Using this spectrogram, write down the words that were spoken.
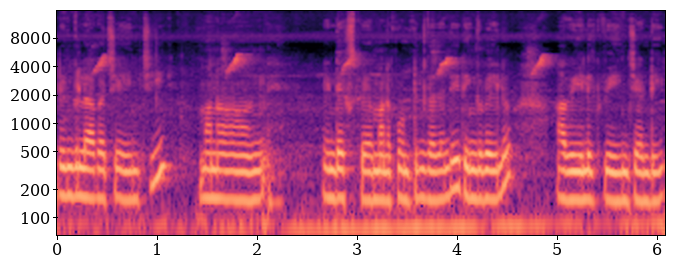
రింగ్ లాగా చేయించి మన ఇండెక్స్ మనకు ఉంటుంది కదండి రింగ్ వేలు. ఆ వేలికి వేయించండి.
